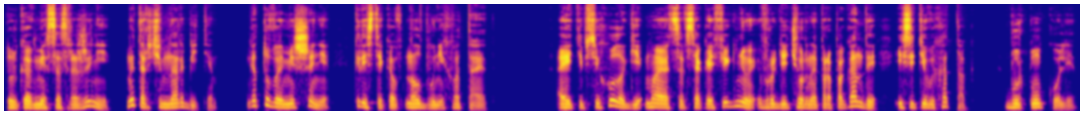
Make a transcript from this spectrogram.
Только вместо сражений мы торчим на орбите. Готовые мишени, крестиков на лбу не хватает. А эти психологи маются всякой фигней вроде черной пропаганды и сетевых атак, буркнул Коли.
